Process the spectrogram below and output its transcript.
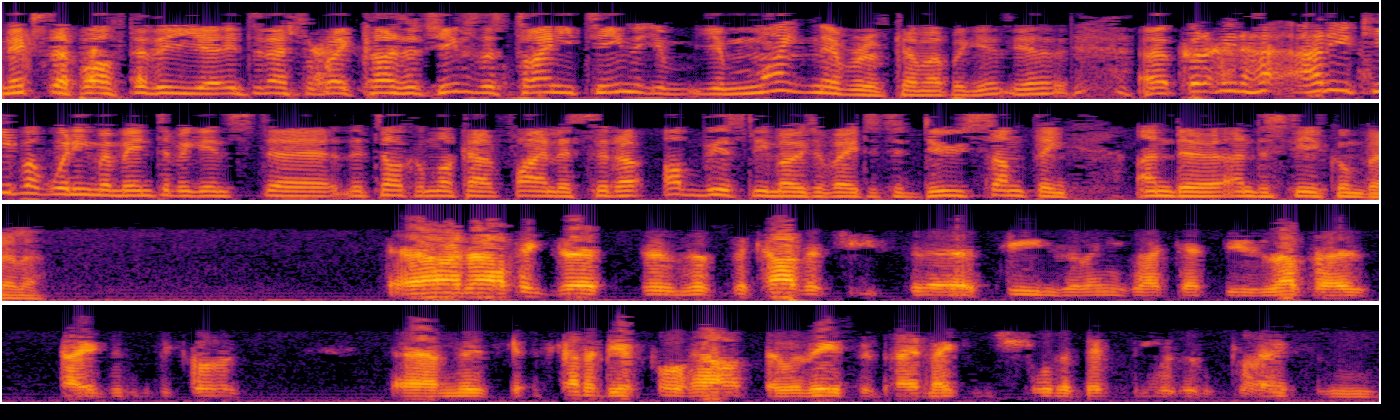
next up after the uh, international break, Kaizer Chiefs, this tiny team that you you might never have come up against. Yeah, uh, but I mean, how, how do you keep up winning momentum against uh, the Telkom knockout finalists that are obviously motivated to do something under under Steve Komphela? Yeah, and I think that the, the, the Kaizer Chiefs uh, teams and things like that, you love those occasions because um, there's, it's going to be a full house. They were there today making sure that everything was in place and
